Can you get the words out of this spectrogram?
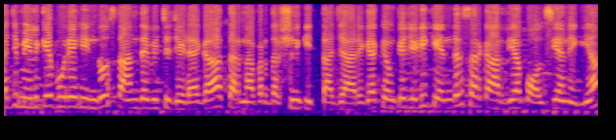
ਅੱਜ ਮਿਲ ਕੇ ਪੂਰੇ ਹਿੰਦੁਸਤਾਨ ਦੇ ਵਿੱਚ ਜਿਹੜਾ ਹੈਗਾ ਧਰਨਾ ਪ੍ਰਦਰਸ਼ਨ ਕੀਤਾ ਜਾ ਰਿਹਾ, ਕਿਉਂਕਿ ਜਿਹੜੀ ਕੇਂਦਰ ਸਰਕਾਰ ਦੀਆਂ ਪਾਲਿਸੀਆਂ ਨੇਗੀਆਂ,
